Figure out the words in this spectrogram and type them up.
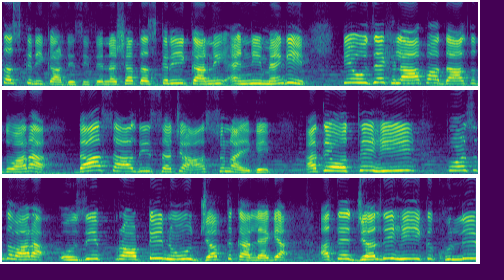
ਤਸਕਰੀ ਕਰਦੀ ਸੀ ਤੇ ਨਸ਼ਾ ਤਸਕਰੀ ਕਰਨੀ ਇੰਨੀ ਮਹਿੰਗੀ ਕਿ ਉਸ ਦੇ ਖਿਲਾਫ ਅਦਾਲਤ ਦੁਆਰਾ 10 ਸਾਲ ਦੀ ਸਜ਼ਾ ਸੁਣਾਈ ਗਈ ਅਤੇ ਉੱਥੇ ਹੀ ਪੁਲਿਸ ਦੁਆਰਾ ਉਸ ਦੀ ਪ੍ਰਾਪਰਟੀ ਨੂੰ ਜ਼ਬਤ ਕਰ ਲਿਆ ਗਿਆ ਅਤੇ ਜਲਦੀ ਹੀ ਇੱਕ ਖੁੱਲੀ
